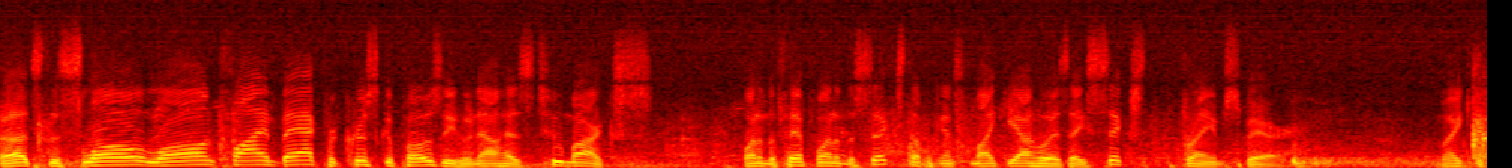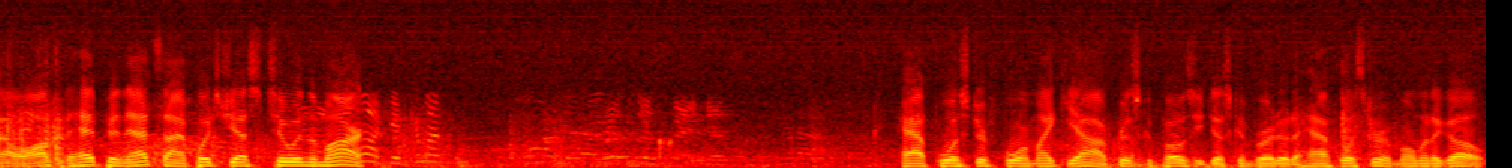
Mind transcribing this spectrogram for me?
That's the slow, long climb back for Chris Capozzi, who now has two marks. One in the fifth, one in the sixth, up against Mike Yow, who has a sixth frame spare. Mike Yow off the headpin that time, puts just two in the mark. Half Worcester for Mike Yow. Chris Capozzi just converted a half Worcester a moment ago.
